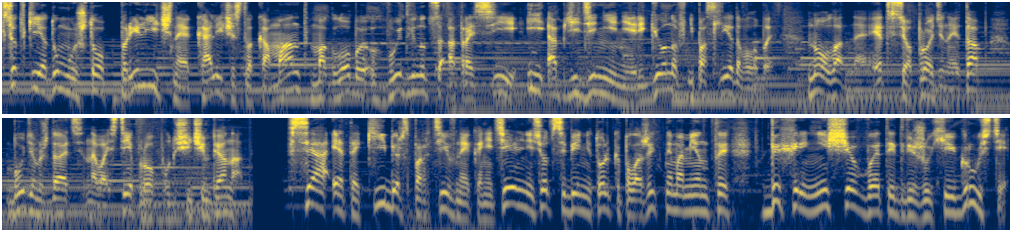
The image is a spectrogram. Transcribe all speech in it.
Все-таки я думаю, что приличное количество команд могло бы выдвинуться от России и объединение регионов не последовало бы. Но ладно, это все пройденный этап, будем ждать новостей про будущий чемпионат. Вся эта киберспортивная канитель несет в себе не только положительные моменты, дохренища в этой движухе и грусти.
